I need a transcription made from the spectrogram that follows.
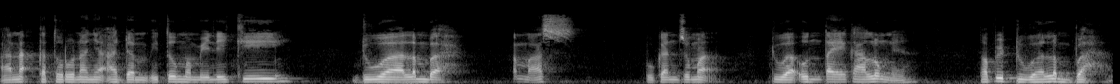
anak keturunannya Adam itu memiliki dua lembah emas, bukan cuma dua untai kalung ya, tapi dua lembah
